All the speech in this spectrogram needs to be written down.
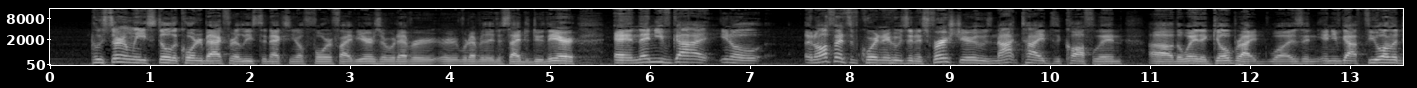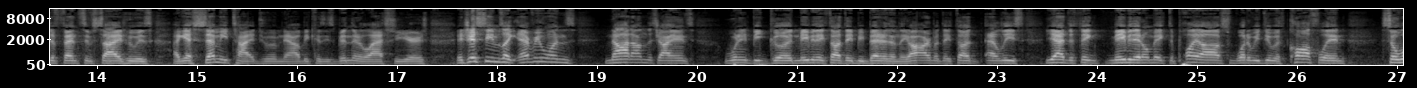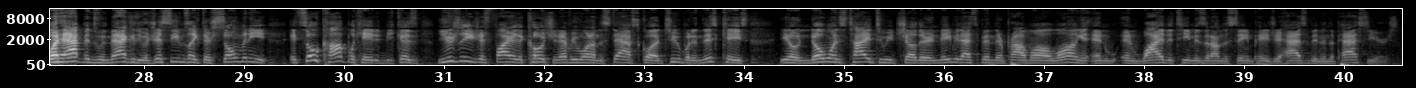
who's certainly still the quarterback for at least the next, you know, four or five years or whatever, or whatever they decide to do there. And then you've got, you know, an offensive coordinator who's in his first year, who's not tied to Coughlin uh, the way that Gilbride was, and, and you've got Few on the defensive side, who is, I guess, semi-tied to him now because he's been there the last few years. It just seems like everyone's not on the Giants wouldn't be good. Maybe they thought they'd be better than they are, but they thought at least you had to think maybe they don't make the playoffs. What do we do with Coughlin? So what happens with McAdoo? It just seems like there's so many. It's so complicated because usually you just fire the coach and everyone on the staff squad too. But in this case, you know, no one's tied to each other, and maybe that's been their problem all along, and and why the team isn't on the same page it has been in the past years.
